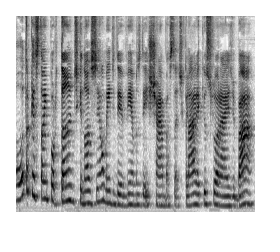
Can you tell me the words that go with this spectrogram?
Outra questão importante que nós realmente devemos deixar bastante clara é que os florais de Bach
